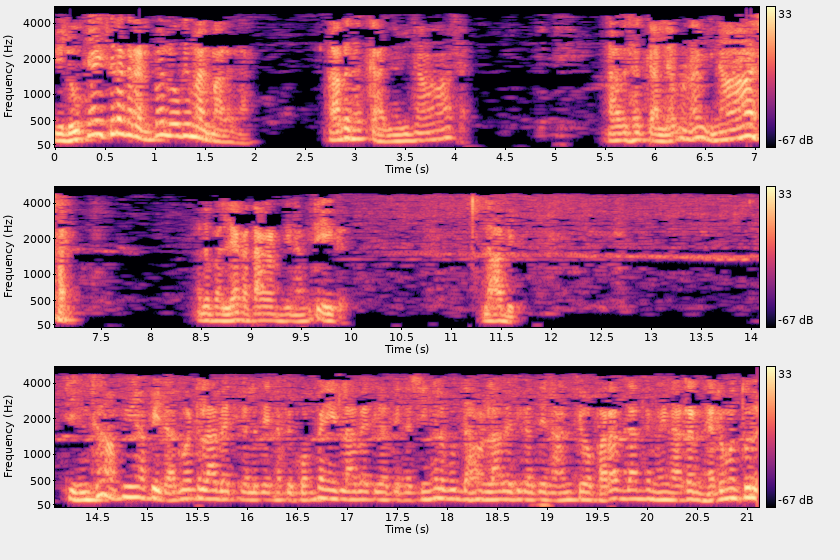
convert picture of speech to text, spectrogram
මේ ලෝකය ඉස්සර කරන්න බෑ ලෝකෙ මල් මාල ගන්න. ආබසත්කාර විනාශයි. ආබසත්කාර ලැබුණා විනාශයි. අද බල්ලයා කතා කරන දේ නම් ඒක. ලාභේ. ඉතින් අපි අපේ දරුවන්ට ලාභ ඇති කරලා දෙන්න අපේ කම්පැනිට ලාභ ඇති කරලා දෙන්න සිංහල බුද්ධහමට ලාභ ඇති කරලා දෙන්න අන්තිම පරද්දන්න මේ නටන නැටුම තුල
